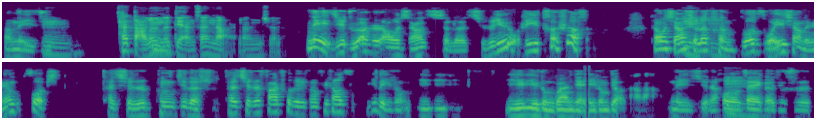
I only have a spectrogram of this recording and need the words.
啊。那一集，嗯，他打动你的点在哪儿呢？你觉得？那一集主要是让我想起了，其实因为我是一特摄粉，让我想起了很多左翼向的远古作品。他其实抨击的是，他其实发出的一种非常左翼的一种一一一一种观点，一种表达吧。那一集，然后再一个就是。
